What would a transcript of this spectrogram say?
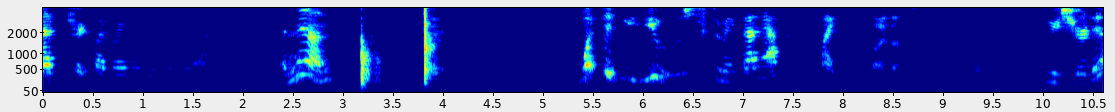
had to trick my brain into saying that. And then, what did we use to make that happen? We sure did.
